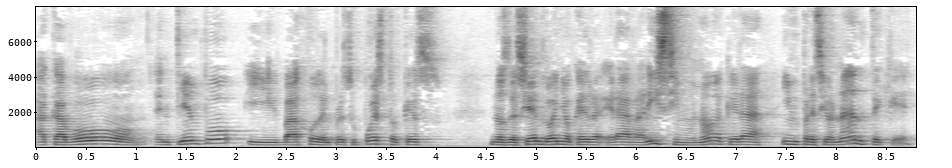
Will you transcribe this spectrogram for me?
acabó en tiempo y bajo del presupuesto, que es, nos decía el dueño que era, era rarísimo, ¿no? Que era impresionante que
